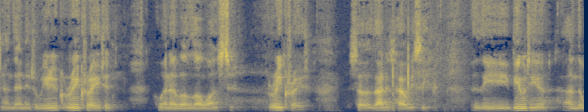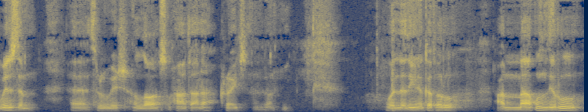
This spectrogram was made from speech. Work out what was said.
and then it will be recreated whenever Allah wants to recreate. So that is how we see the beauty and the wisdom uh, through which Allah subhanahu wa ta'ala creates. وَالَّذِينَ كَفَرُوا عَمَّا أُنذِرُوا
